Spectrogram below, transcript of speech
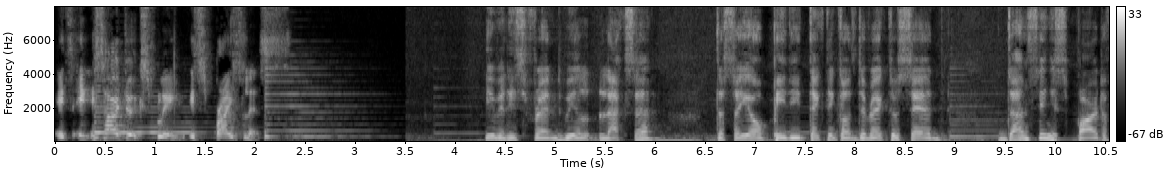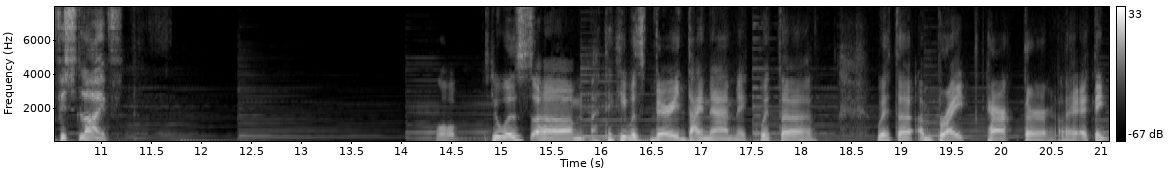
it's it's hard to explain it's priceless even his friend Will Laxa the Sayo PD technical director said dancing is part of his life well, he was. Um, I think he was very dynamic with a with a, a bright character. I think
